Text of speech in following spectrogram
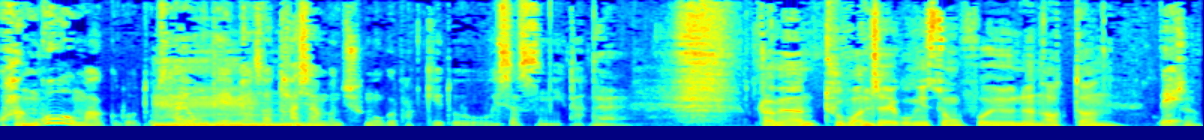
광고 음악으로도 음. 사용되면서 다시 한번 주목을 받기도 했었습니다. 네. 그러면 두 번째 곡인 Song for You는 어떤 음. 네. 거죠?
